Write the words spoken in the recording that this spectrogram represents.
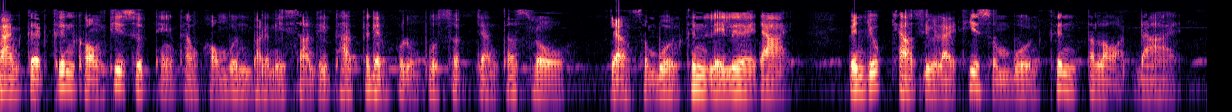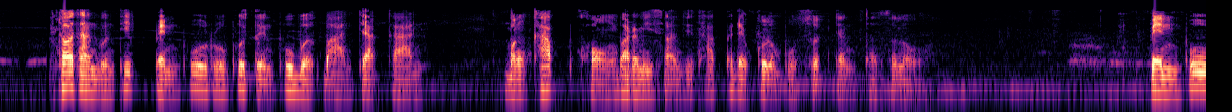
การเกิดขึ้นของที่สุดแห่งธรรมของบุญบารมีสามสิบทัศน์พระเดชคุณหลวงปู่สดจันทสโลอย่างสมบูรณ์ขึ้นเรื่อยๆ ได้ เป็นยุคชาวสิวิไลที่สมบูรณ์ขึ้นตลอดได้ ทอดทานบุญที่เป็นผู้รู้ผู้ตื่นผู้เบิกบานจากการบังคับของบารมีสามสิบทัศพระเดชคุณหลวงปู่สดจันทสโล เป็นผู้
